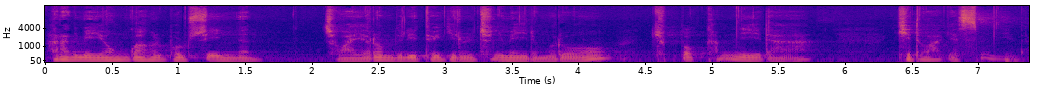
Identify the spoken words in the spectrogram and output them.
하나님의 영광을 볼 수 있는 저와 여러분들이 되기를 주님의 이름으로 축복합니다. 기도하겠습니다.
